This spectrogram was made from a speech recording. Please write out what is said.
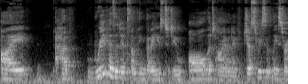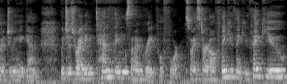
I have revisited something that I used to do all the time and I've just recently started doing again, which is writing 10 things that I'm grateful for. So I start off, thank you, thank you, thank you.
